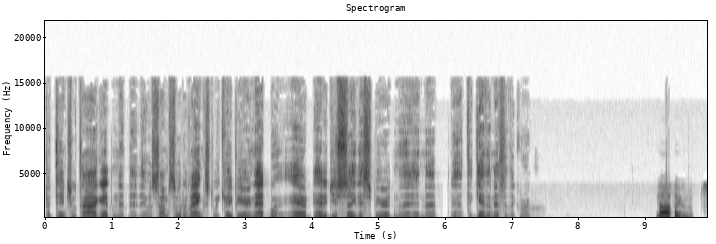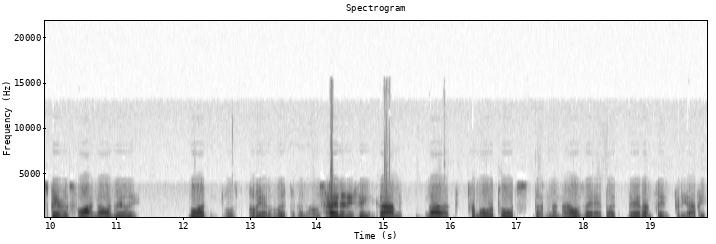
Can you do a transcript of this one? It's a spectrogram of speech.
potential target, and that, that there was some sort of angst. We keep hearing that. How, how did you see the spirit and the and the uh, togetherness of the group? No, I think the spirit was fine. No one really, well, I was probably out of the loop because no one was saying anything. Um, no, from all reports, that, and I was there, but yeah, everyone seemed pretty happy.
